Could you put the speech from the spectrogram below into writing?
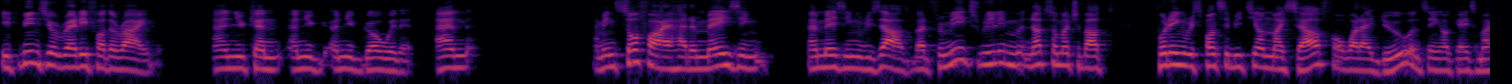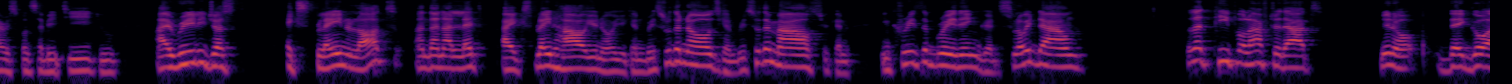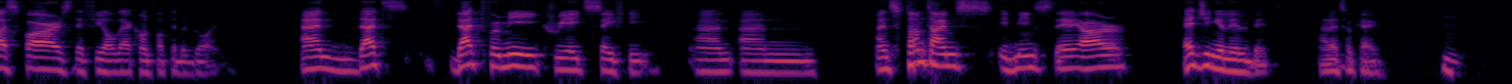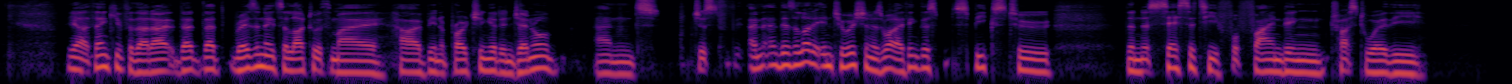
it means you're ready for the ride and you can and you and you go with it. And I mean, so far I had amazing, amazing results. But for me, it's really not so much about putting responsibility on myself for what I do and saying, okay, it's my responsibility to. I really just explain a lot and then i let i explain how you know you can breathe through the nose you can breathe through the mouth you can increase the breathing you can slow it down so that people after that you know they go as far as they feel they're comfortable going. And that's that for me creates safety. And and and sometimes it means they are edging a little bit and that's okay yeah, thank you for that. I, that that resonates a lot with my how I've been approaching it in general, and just and, and there's a lot of intuition as well. I think this speaks to the necessity for finding trustworthy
